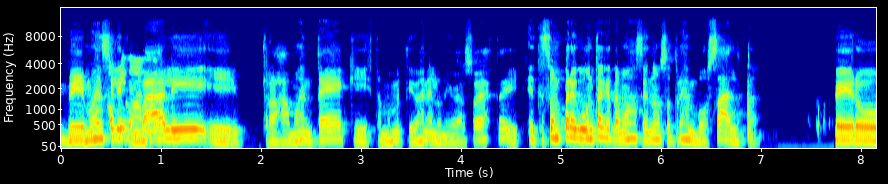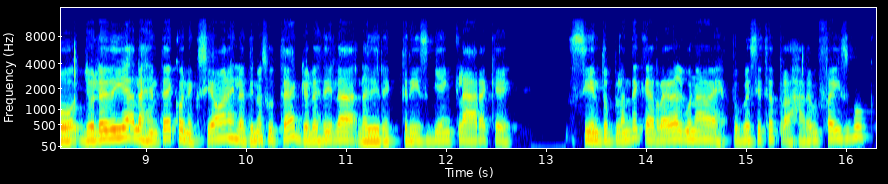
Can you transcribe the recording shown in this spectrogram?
vivimos en Silicon Valley y trabajamos en tech y estamos metidos en el universo este. Y estas son preguntas que estamos haciendo nosotros en voz alta. Pero yo le di a la gente de Conexiones, Latinos UTEC, yo les di la, la directriz bien clara que si en tu plan de carrera alguna vez tú quisiste trabajar en Facebook,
